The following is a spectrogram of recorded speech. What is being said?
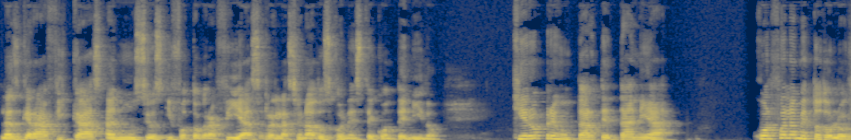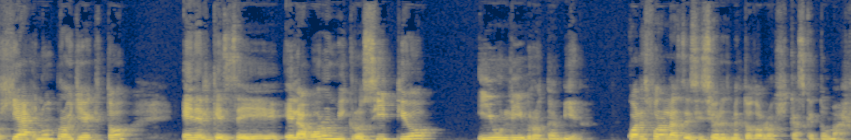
las gráficas, anuncios y fotografías relacionados con este contenido. Quiero preguntarte, Tania, ¿cuál fue la metodología en un proyecto en el que se elabora un micrositio y un libro también. ¿Cuáles fueron las decisiones metodológicas que tomaron?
